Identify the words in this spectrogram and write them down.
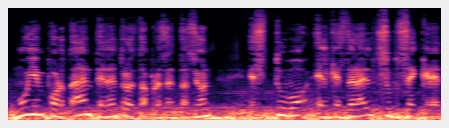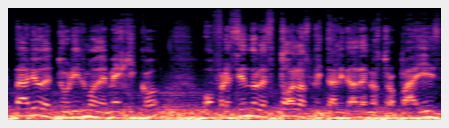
Muy importante dentro de esta presentación estuvo el que será el subsecretario de Turismo de México, ofreciéndoles toda la hospitalidad de nuestro país,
